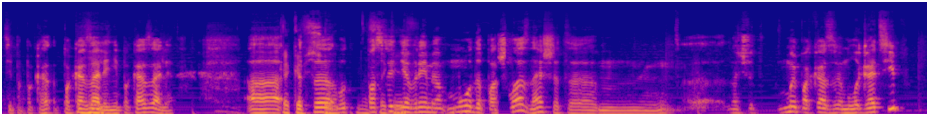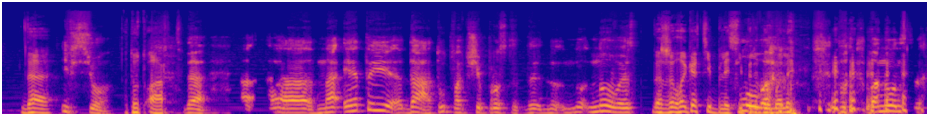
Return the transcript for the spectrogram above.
типа пока- показали, не показали. А, Как и это всё вот на в последнее СГ. время мода пошла, знаешь, это, э, значит, мы показываем логотип Да, и все. а тут арт. Да. А- а на этой, да, тут вообще просто новое Даже логотип, блядь, не Слово. придумали. в анонсах.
